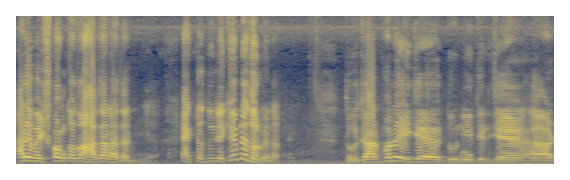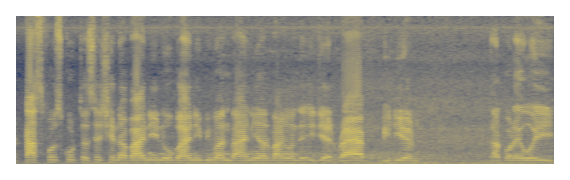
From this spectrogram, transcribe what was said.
আরে ভাই, সংখ্যা তো হাজার হাজার নিয়ে একটা, দুইটা কেমনে ধরবেন আপনি? তো যার ফলে এই যে দুর্নীতির যে টাস্কফোর্স করতেছে সেনাবাহিনী, নৌবাহিনী, বিমান বাহিনী আর বাংলাদেশ, এই যে র্যাব বিডিএম তারপরে ওই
